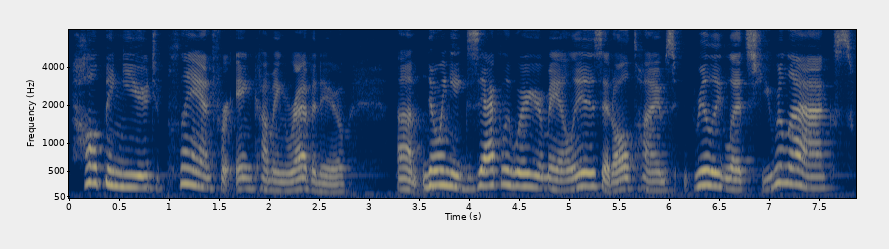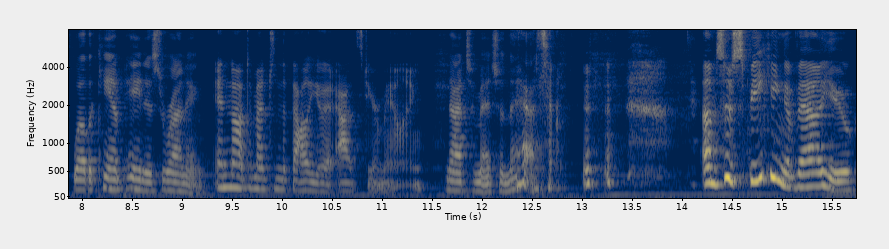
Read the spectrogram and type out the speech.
helping you to plan for incoming revenue, um, knowing exactly where your mail is at all times really lets you relax while the campaign is running. And not to mention the value it adds to your mailing. Not to mention that. Um, so speaking of value,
